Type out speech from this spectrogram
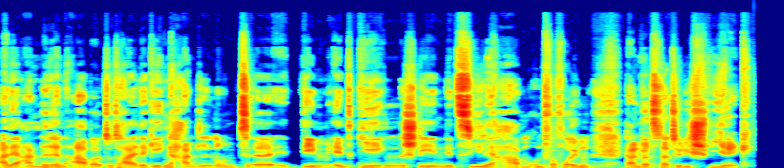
alle anderen aber total dagegen handeln und äh, dem entgegenstehende Ziele haben und verfolgen, dann wird es natürlich schwierig.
